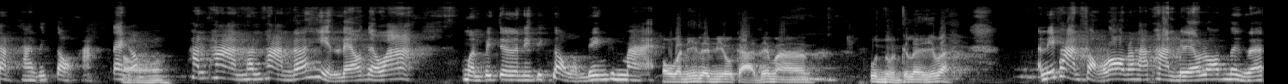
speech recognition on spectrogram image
จากทางทิกตอกค่ะ แต่ก็อ๋อ ผ่านผ่านผ่านผ่านๆก็เห็นแล้วแต่ว่าเหมือนไปเจอในทิกตอกเด้งขึ้นมา โอ้วันนี้เลยมีโอกาสได้มาอุดหนุนกันเลยใช่ป่ะ อันนี้ผ่านสองรอบนะคะ ผ่านไปแล้วรอบหนึ่งแล้ว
